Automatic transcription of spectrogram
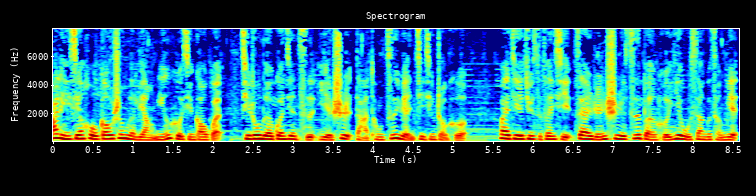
阿里先后高升了两名核心高管，其中的关键词也是打通资源进行整合。外界据此分析，在人事、资本和业务三个层面，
